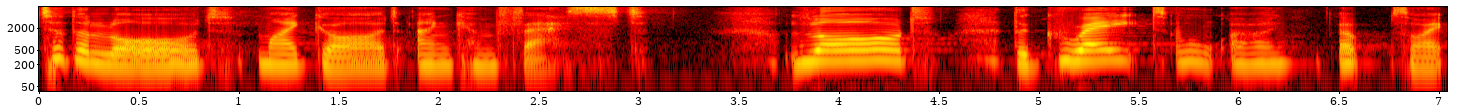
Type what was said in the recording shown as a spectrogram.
to the Lord my God and confessed, Lord, the great. Oh, oh oh, sorry.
